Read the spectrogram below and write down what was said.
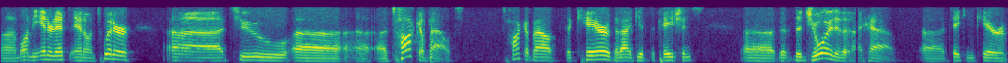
um, on the internet and on Twitter uh, to uh, uh, uh talk about talk about the care that I give to patients, uh, the, the joy that I have uh, taking care of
